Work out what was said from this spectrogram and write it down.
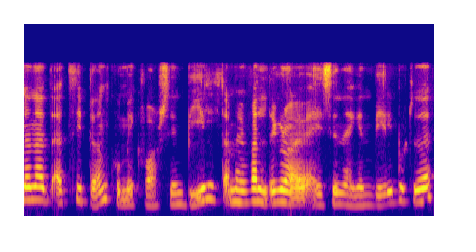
men jeg, jeg tipper de kom i hver sin bil. De er veldig glad i å eie sin egen bil borti der.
